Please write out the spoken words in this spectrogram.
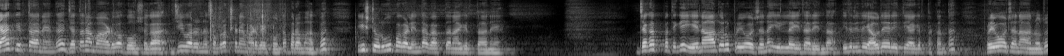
ಯಾಕೆ ಇರ್ತಾನೆ ಅಂದರೆ ಜತನ ಮಾಡುವ ಘೋಷಗ, ಜೀವರನ್ನು ಸಂರಕ್ಷಣೆ ಮಾಡಬೇಕು ಅಂತ ಪರಮಾತ್ಮ ಇಷ್ಟು ರೂಪಗಳಿಂದ ವ್ಯಾಪ್ತನಾಗಿರ್ತಾನೆ. ಜಗತ್ಪತಿಗೆ ಏನಾದರೂ ಪ್ರಯೋಜನ ಇಲ್ಲ ಇದರಿಂದ. ಇದರಿಂದ ಯಾವುದೇ ರೀತಿಯಾಗಿರ್ತಕ್ಕಂಥ ಪ್ರಯೋಜನ ಅನ್ನೋದು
